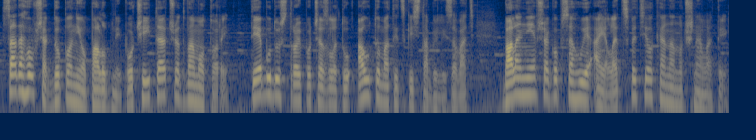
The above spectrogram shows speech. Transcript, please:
Sada ho však doplnil palubný počítač a dva motory. Tie budú stroj počas letu automaticky stabilizovať. Balenie však obsahuje aj LED svetielka na nočné lety.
